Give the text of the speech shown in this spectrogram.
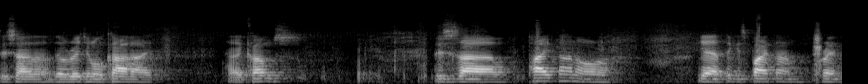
These are the, the original cowhide. How it comes. This is a python or, yeah, I think it's python print.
